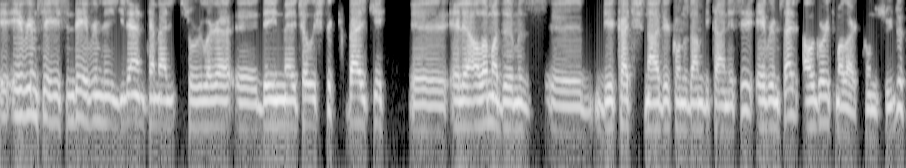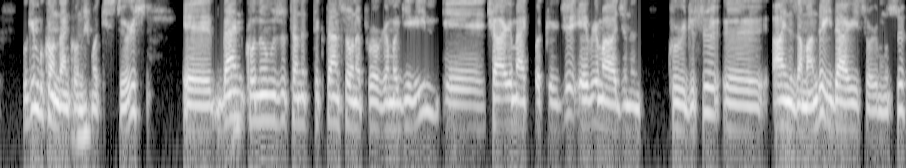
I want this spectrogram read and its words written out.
evrim serisinde evrimle ilgili en temel sorulara e, değinmeye çalıştık. Belki e, ele alamadığımız e, birkaç nadir konudan bir tanesi evrimsel algoritmalar konusuydu. Bugün bu konudan konuşmak istiyoruz. E, ben konuğumuzu tanıttıktan sonra programa gireyim. E, Çağrı Mert Bakırcı, Evrim Ağacı'nın kurucusu, e, aynı zamanda idari sorumlusu.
